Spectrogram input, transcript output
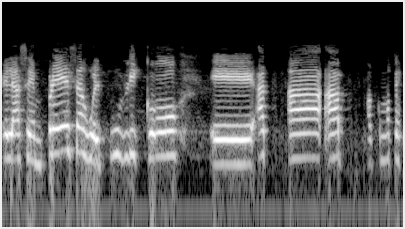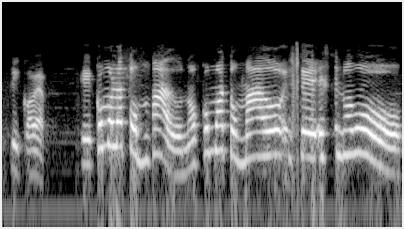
las empresas o el público eh, a, ¿cómo te explico? A ver, eh, ¿cómo lo ha tomado, no? ¿Cómo ha tomado este, este nuevo,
